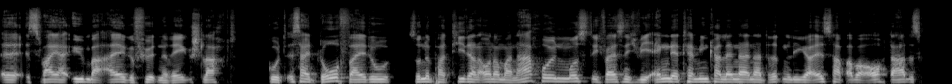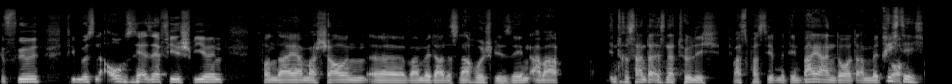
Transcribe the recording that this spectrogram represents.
Äh, es war ja überall gefühlt eine Regenschlacht. Gut, ist halt doof, weil du so eine Partie dann auch nochmal nachholen musst. Ich weiß nicht, wie eng der Terminkalender in der dritten Liga ist, habe aber auch da das Gefühl, die müssen auch sehr, sehr viel spielen. Von daher mal schauen, äh, wann wir da das Nachholspiel sehen. Aber interessanter ist natürlich, was passiert mit den Bayern dort am Mittwoch. Richtig.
